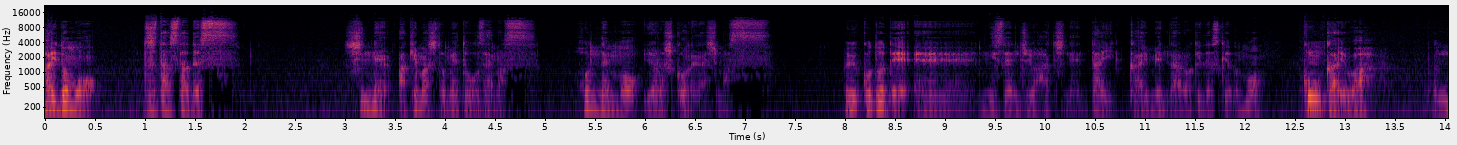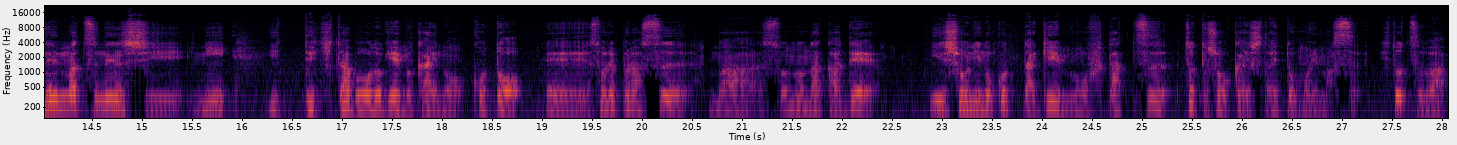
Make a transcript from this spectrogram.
はいどうも、ズタズタです。新年明けましておめでとうございます。本年もよろしくお願いします。ということで、えー2018年第1回目になるわけですけども、今回は年末年始に行ってきたボードゲーム会のこと、えーそれプラス、まあ、その中で印象に残ったゲームを2つちょっと紹介したいと思います。一つは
